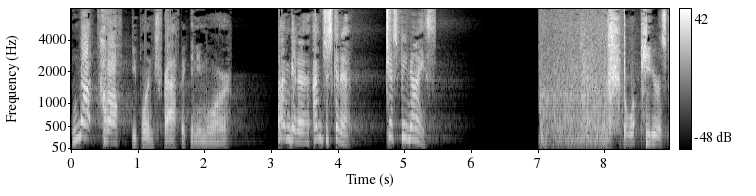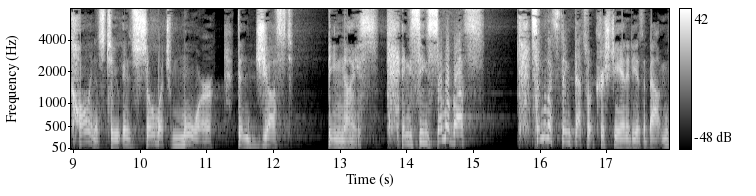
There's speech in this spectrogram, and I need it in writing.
not cut off people in traffic anymore. I'm going to, I'm just going to just be nice. But what Peter is calling us to is so much more than just be nice. And you see, some of us, some of us think that's what Christianity is about. And,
